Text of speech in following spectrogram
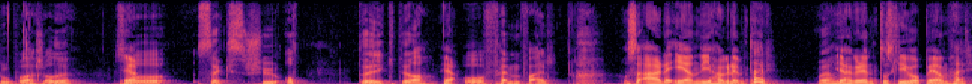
To på hver, sa du. Så 6-7-8 riktig, da. Ja. Og fem feil. Og så er det en vi har glemt her. Oh, ja. Jeg har glemt å skrive opp en her.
